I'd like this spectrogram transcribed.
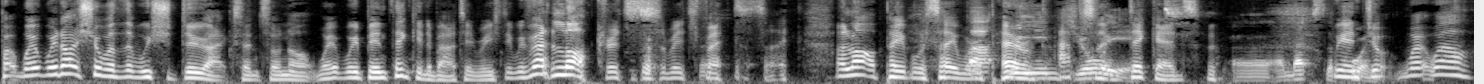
But we're, we're not sure whether we should do accents or not. we we've been thinking about it recently. We've had a lot of criticism, it's fair to say. A lot of people say we're But a pair we of absolute it. dickheads. Uh, and that's the we point. enjoy, well,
